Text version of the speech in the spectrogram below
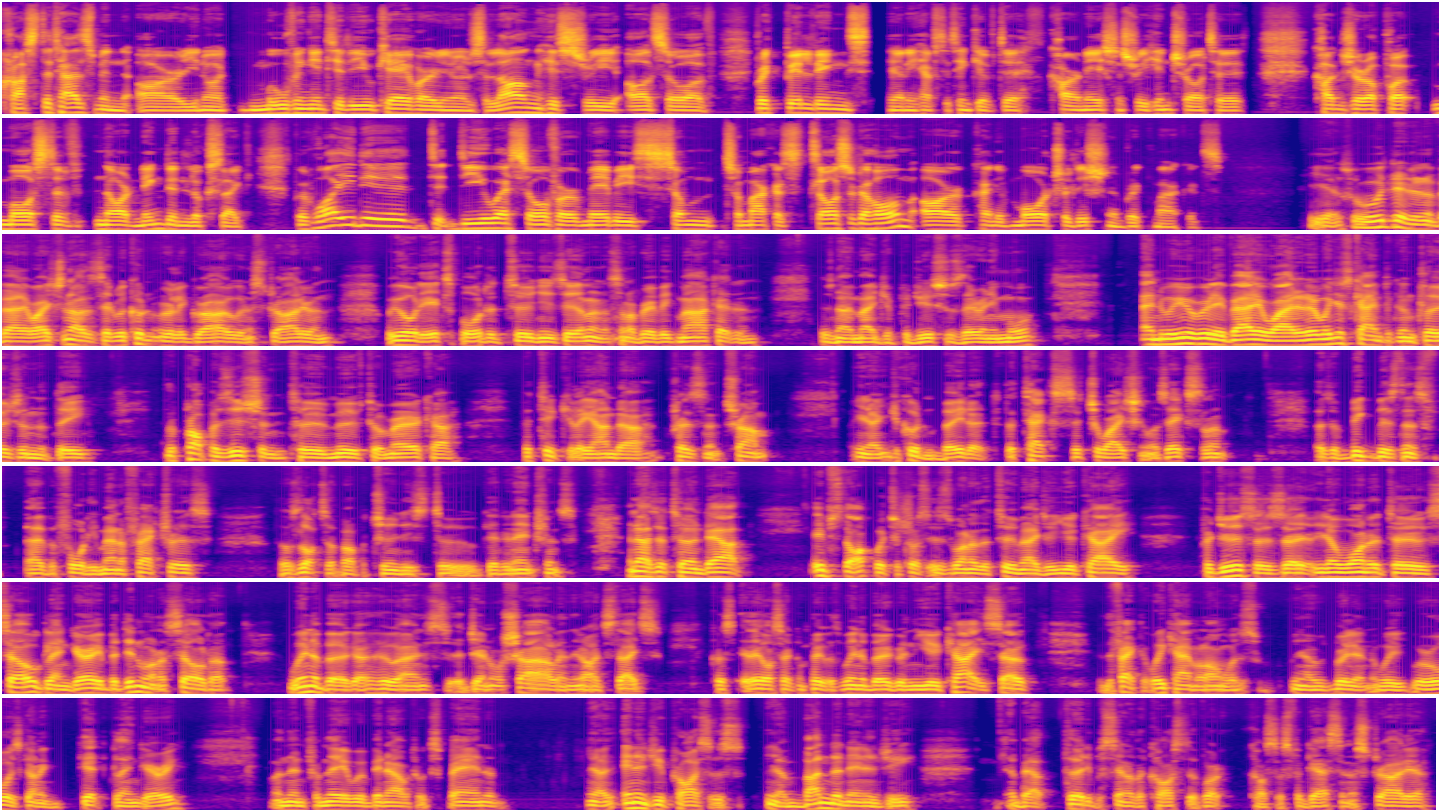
across the Tasman or, you know, moving into the UK where, you know, there's a long history also of brick buildings. You only have to think of the Coronation Street intro to conjure up what most of Northern England looks like. But why did the US over maybe some, some markets closer to home or kind of more traditional brick markets? Yes, well, we did an evaluation. As I said, we couldn't really grow in Australia, and we already exported to New Zealand. It's not a very big market, and there's no major producers there anymore. And we really evaluated it. We just came to the conclusion that the the proposition to move to America, particularly under President Trump, you know, you couldn't beat it. The tax situation was excellent. It was a big business, over 40 manufacturers. There was lots of opportunities to get an entrance. And as it turned out, Ibstock, which of course is one of the two major UK producers, uh, you know, wanted to sell Glen-Gery, but didn't want to sell to Wienerberger, who owns General Shale in the United States, because they also compete with Wienerberger in the UK. So the fact that we came along was, you know, was brilliant, we were always going to get Glen-Gery, and then from there we've been able to expand. And you know, energy prices, you know, abundant energy, about thirty percent of the cost of what it costs us for gas in Australia.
